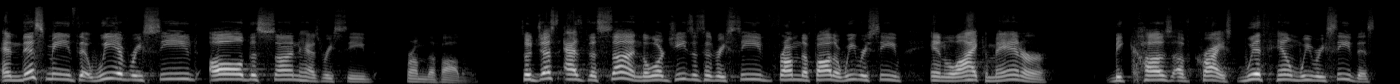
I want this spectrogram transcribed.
And this means that we have received all the Son has received from the Father. So, just as the Son, the Lord Jesus, has received from the Father, we receive in like manner because of Christ. With Him, we receive this.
